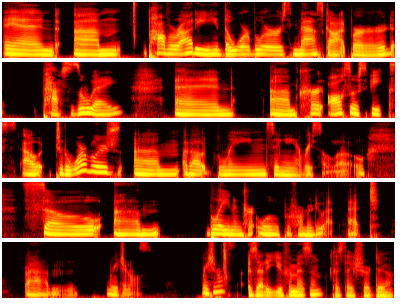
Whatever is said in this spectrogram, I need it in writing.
And um, Pavarotti, the Warbler's mascot bird, passes away, and um, Kurt also speaks out to the Warblers um, about Blaine singing every solo. So um, Blaine and Kurt will perform a duet at um, regionals. Regionals? Is that a euphemism? Because they sure do.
